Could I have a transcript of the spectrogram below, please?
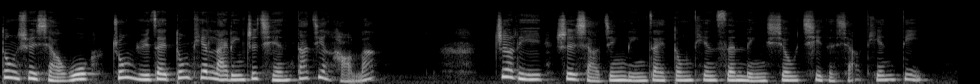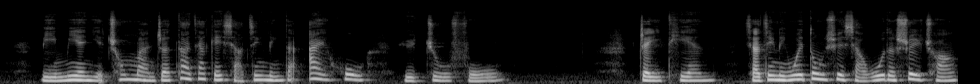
洞穴小屋终于在冬天来临之前搭建好了。这里是小精灵在冬天森林休憩的小天地。里面也充满着大家给小精灵的爱护与祝福。这一天，小精灵为洞穴小屋的睡床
